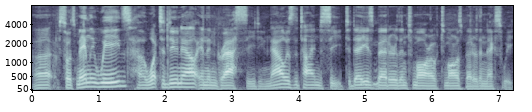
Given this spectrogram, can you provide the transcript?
Uh, so it's mainly weeds, uh, what to do now, and then grass seeding. Now is the time to seed. Today mm -hmm. is better than tomorrow. Tomorrow is better than next week.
